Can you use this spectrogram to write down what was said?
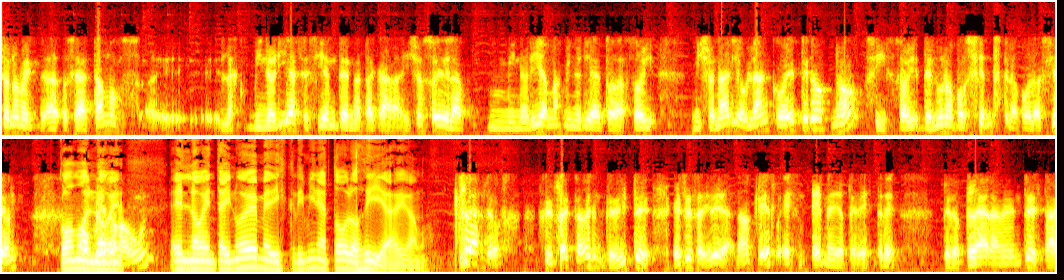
Yo no me, o sea, estamos, eh, las minorías se sienten atacadas y yo soy de la minoría más minoría de todas, soy millonario, blanco, hétero, ¿no? Sí, soy del 1% de la población, Como el, menos aún. el 99 me discrimina todos los días, digamos. Claro, exactamente, ¿viste? Es esa idea, ¿no? Que es, es, es medio pedestre, pero claramente está,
